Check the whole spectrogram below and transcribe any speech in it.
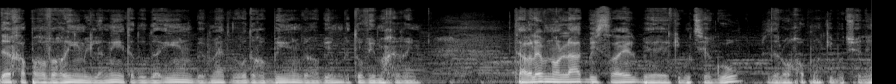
דרך הפרברים, אילנית, הדודאים, באמת, ועוד רבים ורבים וטובים אחרים. תהרלב נולד בישראל בקיבוץ יגור, שזה לא רחוק מהקיבוץ שלי,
